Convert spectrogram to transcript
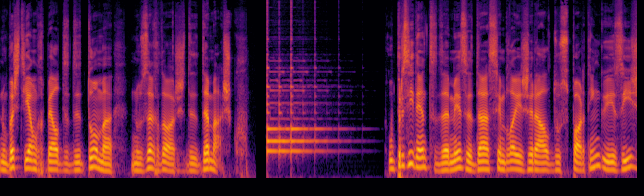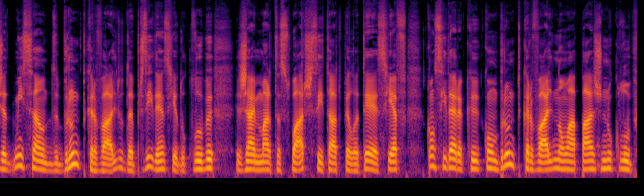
no bastião rebelde de Doma, nos arredores de Damasco. O presidente da mesa da Assembleia Geral do Sporting exige a demissão de Bruno de Carvalho da presidência do clube. Jaime Marta Soares, citado pela TSF, considera que com Bruno de Carvalho não há paz no clube.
